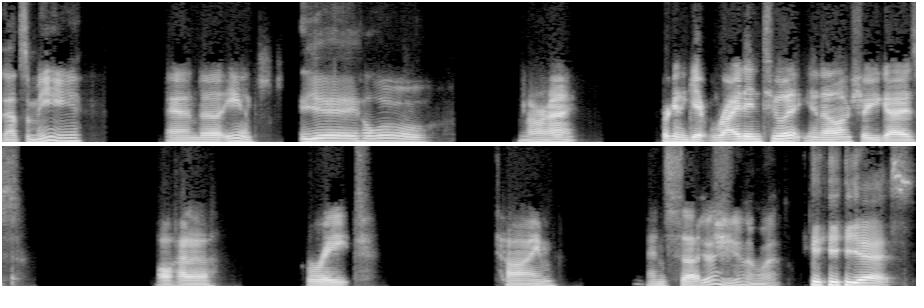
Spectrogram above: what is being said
That's me. and uh, Ian. Yay, hello. All right, we're gonna get right into it. You know, I'm sure you guys all had a great time and such. Yeah, you know what? yes.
